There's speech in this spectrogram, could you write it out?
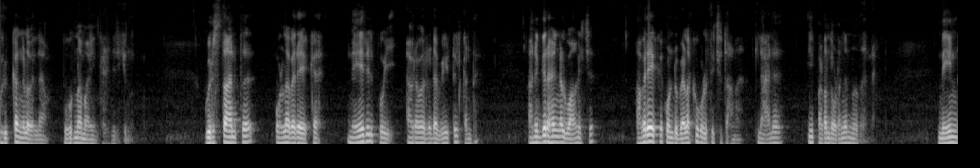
ഒരുക്കങ്ങളും എല്ലാം പൂർണമായും കഴിഞ്ഞിരിക്കുന്നു. ഗുരുസ്ഥാനത്ത് ഉള്ളവരെയൊക്കെ നേരിൽ പോയി അവരവരുടെ വീട്ടിൽ കണ്ട് അനുഗ്രഹങ്ങൾ വാങ്ങിച്ച് അവരെയൊക്കെ കൊണ്ട് വിളക്ക് കൊളുത്തിച്ചിട്ടാണ് ലാൽ ഈ പടം തുടങ്ങുന്നത് തന്നെ. നീണ്ട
